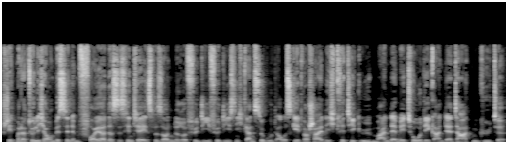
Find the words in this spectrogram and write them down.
steht man natürlich auch ein bisschen im Feuer, dass es hinterher insbesondere für die, für die es nicht ganz so gut ausgeht, wahrscheinlich Kritik üben an der Methodik, an der Datengüte.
